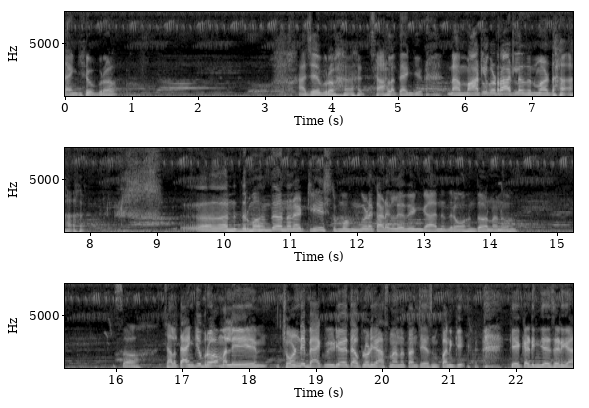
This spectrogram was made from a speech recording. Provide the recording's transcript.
thank you bro Ajay bro చాలా థ్యాంక్ యూ నా మాటలు కూడా రావట్లేదు అనమాట నిద్ర మొహంతో ఉన్నాను. అట్లీస్ట్ మొహం కూడా కడగలేదు. ఇంకా నిద్ర మొహంతో ఉన్నాను. సో చాలా థ్యాంక్ యూ బ్రో మళ్ళీ చూడండి బ్యాక్ వీడియో అయితే అప్లోడ్ చేస్తున్నాను. తను చేసిన పనికి కేక్ కటింగ్ చేసాడుగా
